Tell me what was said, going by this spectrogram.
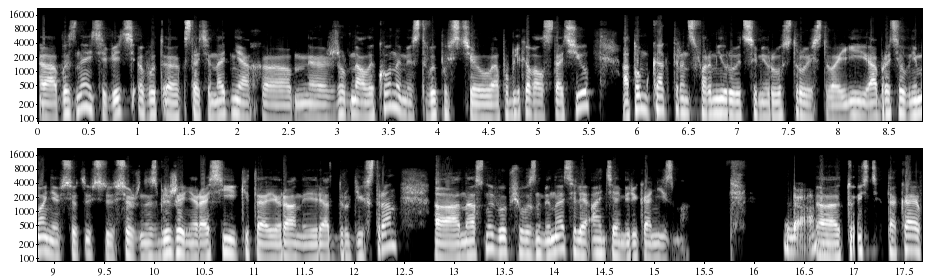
А, вы знаете, ведь вот, э, кстати, на днях э, журнал Economist выпустил, опубликовал статью о том, как трансформируется мироустройство, и обратил внимание все, все, все же на сближение России, Китая, Ирана и ряд других стран а, на основе общего знаменателя антиамериканизма. Да. А, то есть такая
